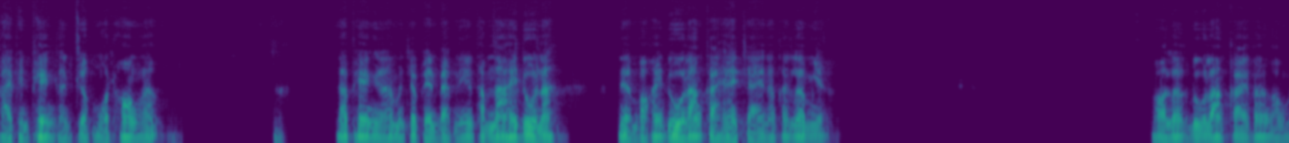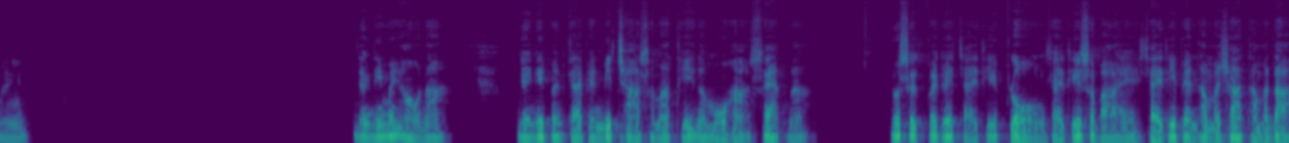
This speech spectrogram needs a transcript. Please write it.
กลายเป็นเพ่งกันเกือบหมดห้องแล้วถ้าเพ่งนะมันจะเป็นแบบนี้ทำหน้าให้ดูนะ เนี่ยบอกให้ดูร่างกายหายใจนะก็เริ่มเนี้ยพอเลิกดูร่างกายก็ออกมาอย่างนี้ อย่างนี้ไม่เอานะ อย่างนี้มันกลายเป็นมิจฉาสมาธินะโมหะแทรกนะ รู้สึกไปด้วยใจที่โปร่ง ใจที่สบาย ใจที่เป็นธรรมชาติธรรมดา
